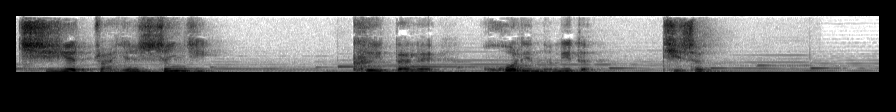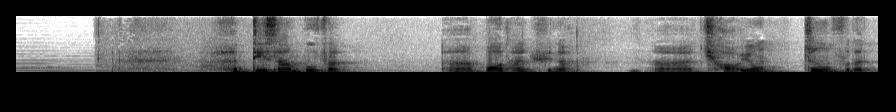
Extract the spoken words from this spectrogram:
企业转型升级可以带来获利能力的提升。第三部分，呃，抱团取暖，呃，巧用政府的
